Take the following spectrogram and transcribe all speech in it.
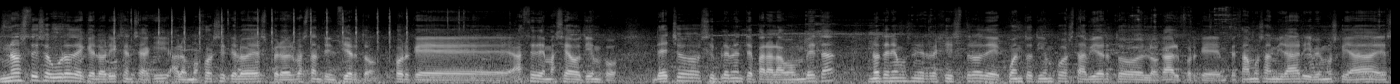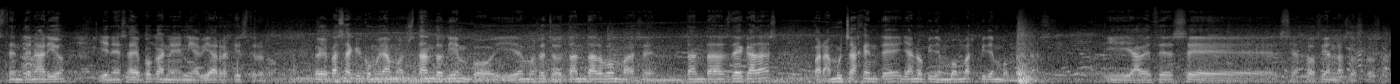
No estoy seguro de que el origen sea aquí, a lo mejor sí que lo es, pero es bastante incierto, porque hace demasiado tiempo. De hecho, simplemente para la bombeta no tenemos ni registro de cuánto tiempo está abierto el local, porque empezamos a mirar y vemos que ya es centenario y en esa época ni, había registros. Lo que pasa es que como llevamos tanto tiempo y hemos hecho tantas bombas en tantas décadas, para mucha gente ya no piden bombas, piden bombetas. Y a veces eh, se asocian las dos cosas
